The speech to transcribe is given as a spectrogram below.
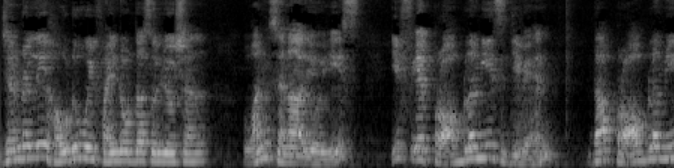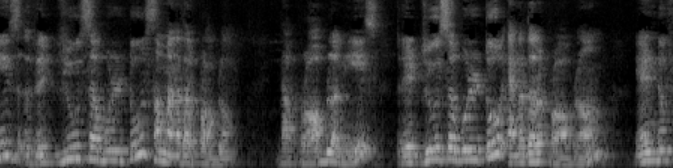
Generally, how do we find out the solution? One scenario is, if a problem is given, the problem is reducible to some another problem. The problem is reducible to another problem and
